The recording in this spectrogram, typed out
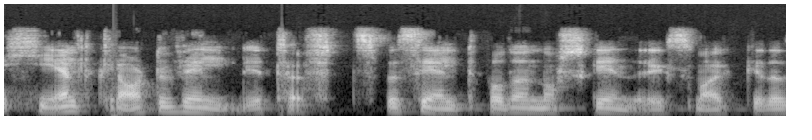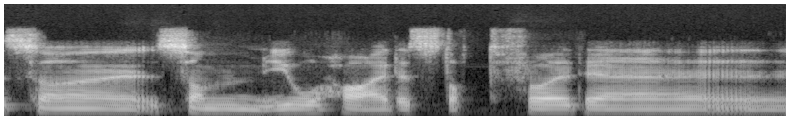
helt klart veldig tøft, spesielt på det norske innenriksmarkedet, som jo har stått for eh,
